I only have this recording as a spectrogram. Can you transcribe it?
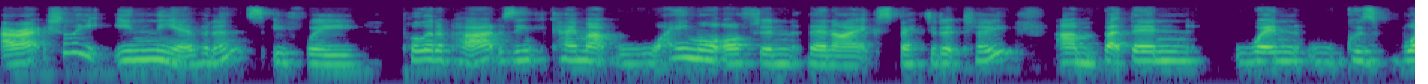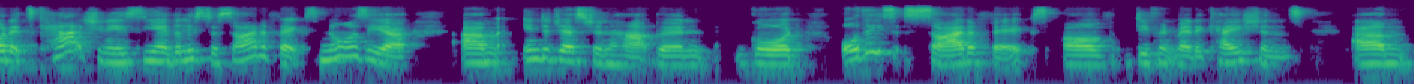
are actually in the evidence if we pull it apart. Zinc came up way more often than I expected it to. Um, but then when because what it's couching is you know the list of side effects nausea um, indigestion heartburn GERD all these side effects of different medications um,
